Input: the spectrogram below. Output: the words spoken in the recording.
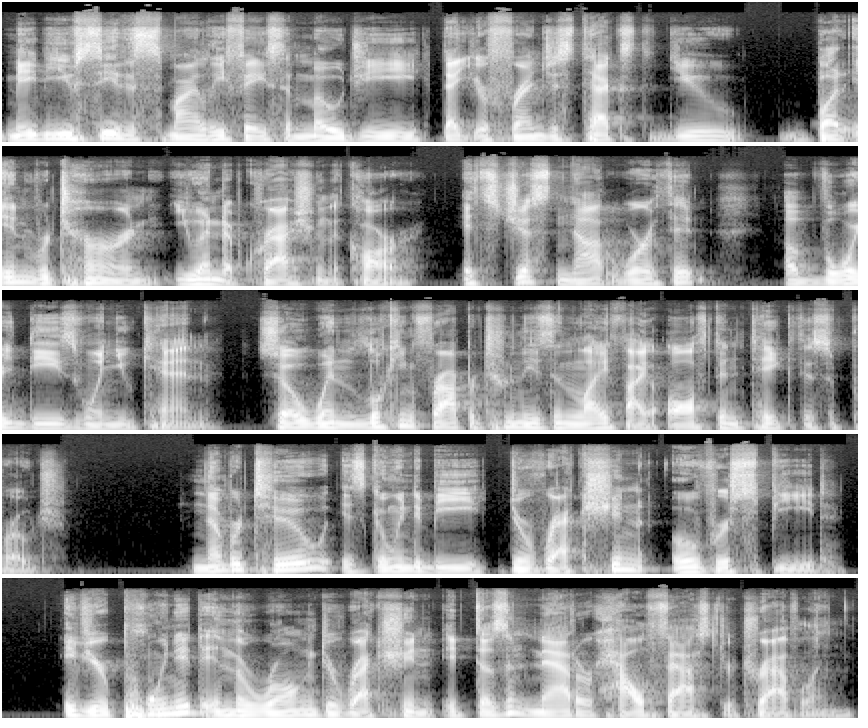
Maybe you see the smiley face emoji that your friend just texted you, but in return, you end up crashing the car. It's just not worth it. Avoid these when you can. So, when looking for opportunities in life, I often take this approach. Number two is going to be direction over speed. If you're pointed in the wrong direction, it doesn't matter how fast you're traveling.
